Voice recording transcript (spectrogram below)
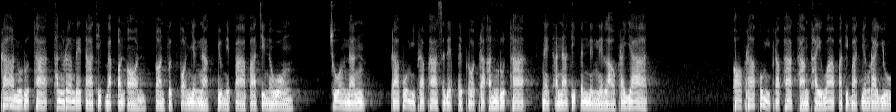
พระอนุรุทธะท่านเริ่มได้ตาทิพย์แบบอ่อนๆ ตอนฝึกฝนอย่างหนักอยู่ในป่าปาจินวงศ์ช่วงนั้น พระผู้มีพระภาคเสด็จไปโปรดพระอนุรุทธะ ในฐานะที่เป็นหนึ่งในเหล่าพระญาติ พอพระผู้มีพระภาคถามไทยว่าปฏิบัติอย่างไรอยู่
